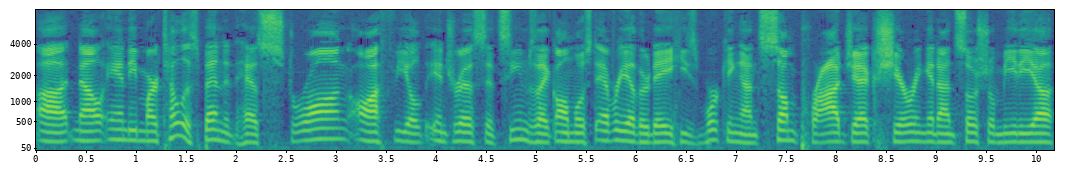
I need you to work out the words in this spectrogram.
Uh, now, Andy Martellus Bennett has strong off-field interests. It seems like almost every other day he's working on some project, sharing it on social media.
